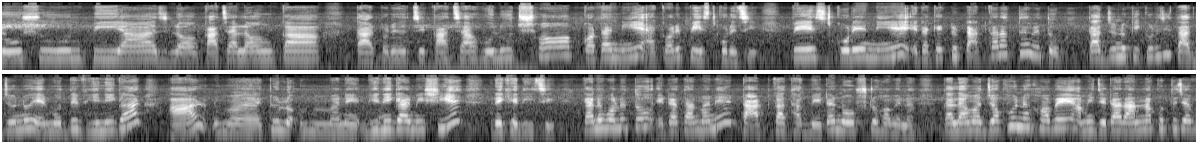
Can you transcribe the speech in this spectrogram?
রসুন পেঁয়াজ কাঁচা লঙ্কা তারপরে হচ্ছে কাঁচা, হলুদ সব কটা নিয়ে একেবারে পেস্ট করেছি। পেস্ট করে নিয়ে এটাকে একটু টাটকা রাখতে হবে তো, তার জন্য কি করেছি? তার জন্য এর মধ্যে ভিনিগার আর একটু মানে ভিনিগার মিশিয়ে রেখে দিয়েছি। কেন বলো তো এটা তার মানে টাটকা থাকবে, এটা নষ্ট হবে না। তাহলে আমার যখন হবে আমি যেটা রান্না করতে যাব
